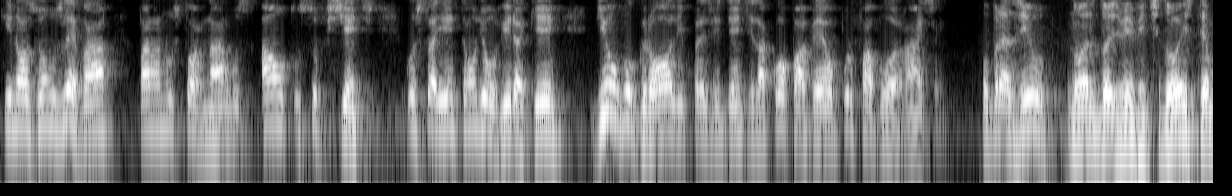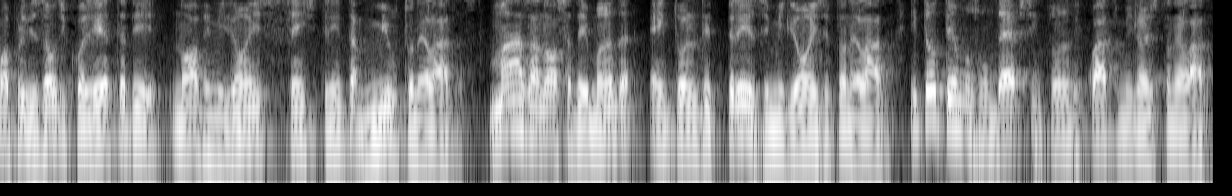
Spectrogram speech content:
que nós vamos levar para nos tornarmos autossuficientes. Gostaria então de ouvir aqui Dilvo Groli, presidente da Copavel, por favor, Heisen. O Brasil, no ano 2022, tem uma previsão de colheita de 9 milhões 130 mil toneladas, mas a nossa demanda é em torno de 13 milhões de toneladas. Então temos um déficit em torno de 4 milhões de toneladas.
